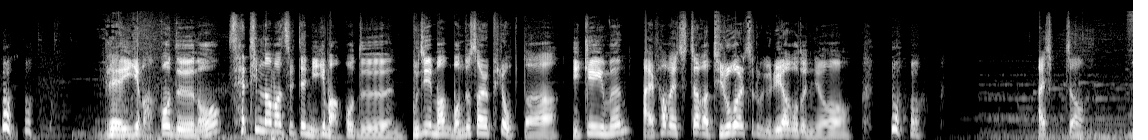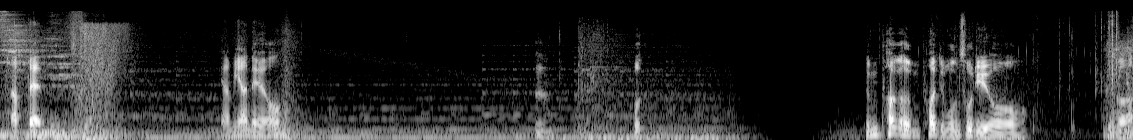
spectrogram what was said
그래, 이게 맞거든, 어? 세 팀 남았을 땐 이게 맞거든. 굳이 막 먼저 싸울 필요 없다. 이 게임은 알파벳 숫자가 뒤로 갈수록 유리하거든요. 80점. Not bad. 야, 미안해요. 음. 곧. 음파가 음파지, 뭔 소리요. 뭔가?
